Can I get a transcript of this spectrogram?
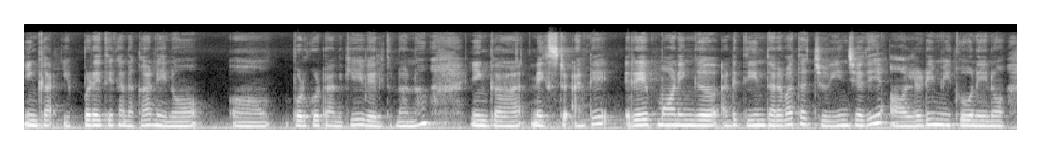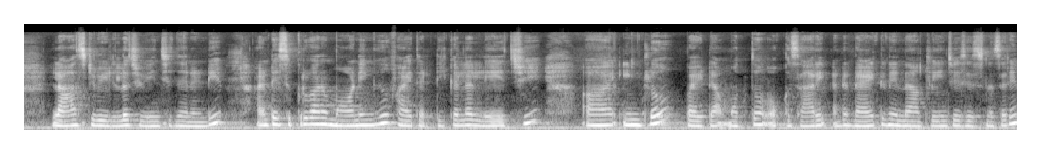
ఇంకా ఇప్పుడైతే కనుక నేను పడుకోవటానికి వెళ్తున్నాను. ఇంకా నెక్స్ట్ అంటే రేపు మార్నింగ్ అంటే దీని తర్వాత చూయించేది ఆల్రెడీ మీకు నేను లాస్ట్ వీడియోలో చూయించిందేనండి. అంటే శుక్రవారం మార్నింగ్ ఫైవ్ థర్టీ కల్లా లేచి ఇంట్లో బయట మొత్తం ఒక్కసారి అంటే నైట్ నేను క్లీన్ చేసేసినా సరే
